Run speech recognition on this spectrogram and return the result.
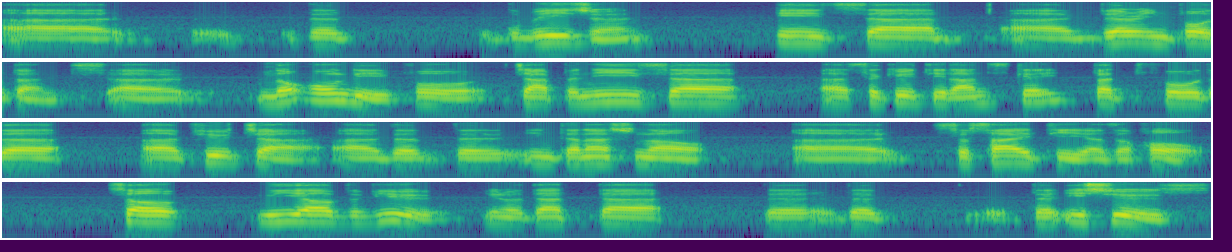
uh, the, the region is uh, very important, not only for Japanese security landscape, but for the uh, future, uh, the, the international uh, society as a whole. So we of the view, you know, that the, the, the issues,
